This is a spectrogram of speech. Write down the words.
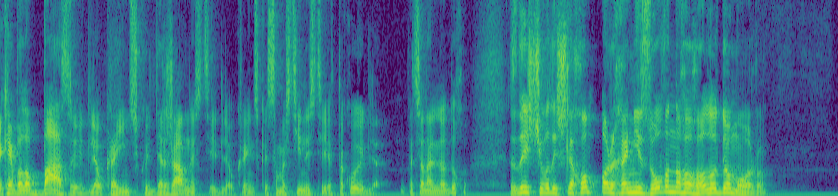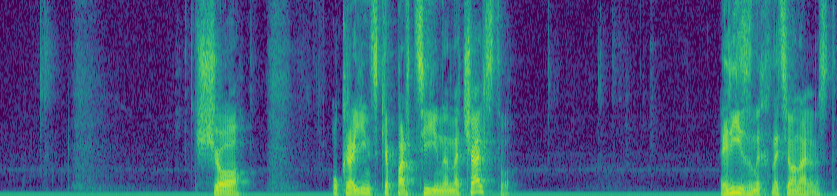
яке було базою для української державності для української самостійності, як такою для національного духу, знищували шляхом організованого голодомору. Що українське партійне начальство різних національностей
